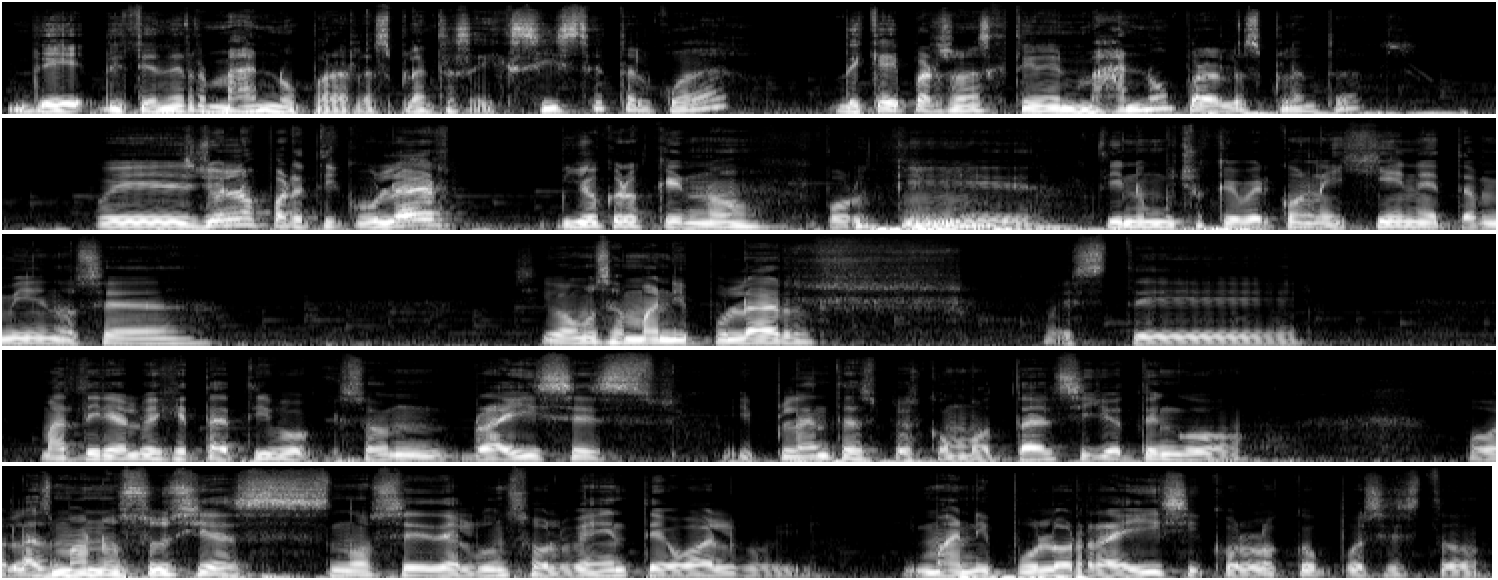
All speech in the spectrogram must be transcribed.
de, de, tener mano para las plantas, ¿existe tal cual? ¿De que hay personas que tienen mano para las plantas? Pues yo en lo particular, yo creo que no, porque tiene mucho que ver con la higiene también, o sea, si vamos a manipular este material vegetativo, que son raíces y plantas, pues como tal, si yo tengo o las manos sucias, no sé, de algún solvente o algo, y, y manipulo raíz y coloco, pues esto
